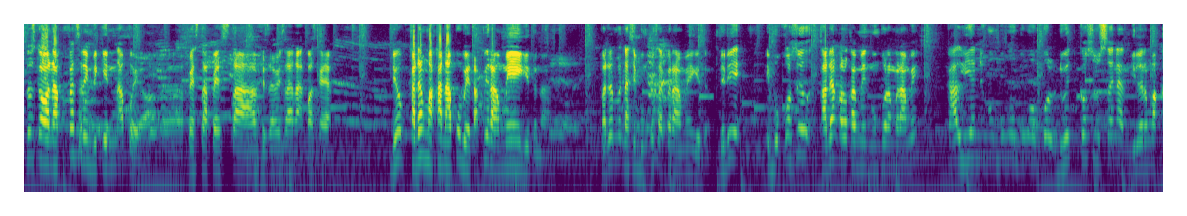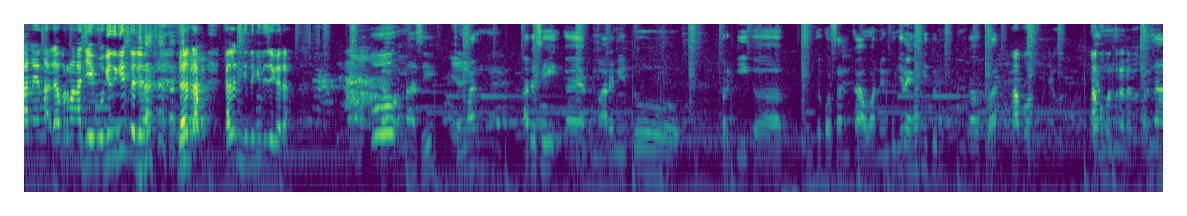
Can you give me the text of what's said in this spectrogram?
Terus kawan aku kan sering bikin apa ya eh, pesta-pesta pesta-pesta anak kos kayak dia kadang makan apa be tapi rame gitu nah. Padahal nasi bungkus tapi rame gitu. Jadi ibu kos tuh kadang kalau kami ngumpul rame-rame kalian yang ngumpul-ngumpul-ngumpul duit kos susah nih giliran makan enak dah pernah ngaji ibu gitu-gitu dia. Datang kalian gitu-gitu juga dah Nggak pernah sih. Cuman ada sih kayak kemarin itu pergi ke ke kosan kawan yang punya Rehan itu punya kawan tuan. ngapa punya aku Yang kontrakan aku Pernah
